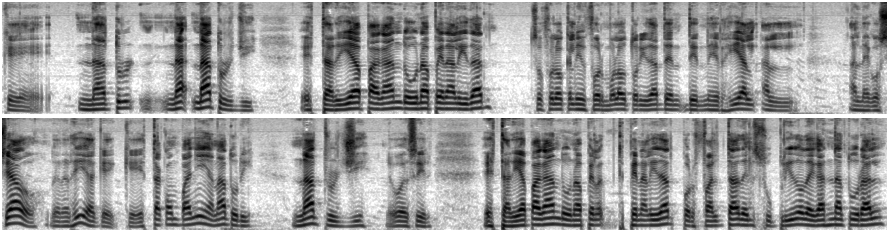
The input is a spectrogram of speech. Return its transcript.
que Natur, Na- Naturgy estaría pagando una penalidad. Eso fue lo que le informó la autoridad de, de energía al, al, al negociado de energía, que, que esta compañía, Naturgy, Naturgy, debo decir, estaría pagando una pe- penalidad por falta del suplido de gas natural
